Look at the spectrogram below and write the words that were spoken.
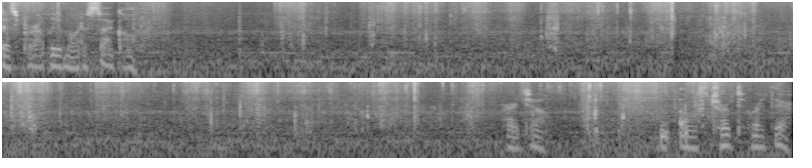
that's probably a motorcycle. Alright y'all. Almost oh, tripped right there.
